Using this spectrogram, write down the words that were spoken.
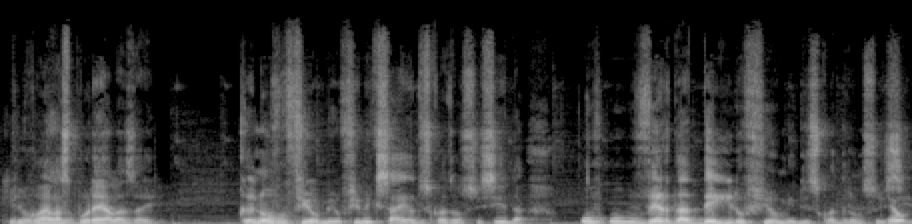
Que ficou elas filme. por elas aí. Que novo filme? O filme que saiu do Esquadrão Suicida? O, o verdadeiro filme do Esquadrão Suicida. Eu,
